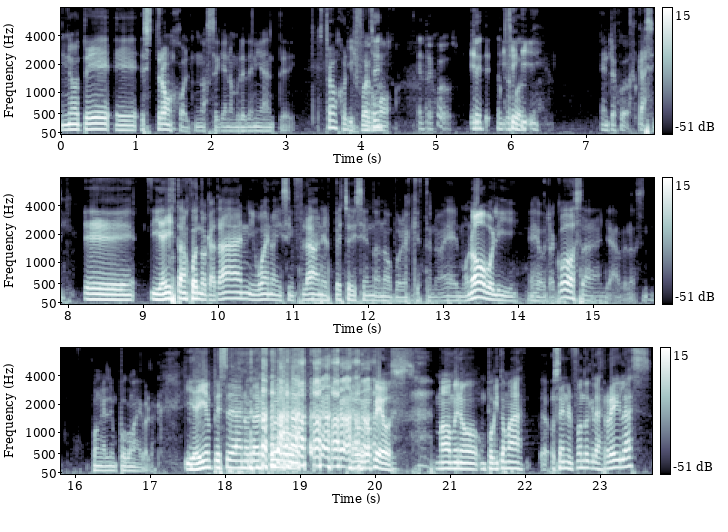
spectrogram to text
noté eh, Stronghold, no sé qué nombre tenía antes. Stronghold. Y fue Sí. como... Entre juegos. Sí, entre sí, juegos. y- entre juegos, casi. Eh, y ahí estaban jugando Catán y bueno, y se inflaban el pecho diciendo, no, pero es que esto no es el Monopoly, es otra cosa, ya, pero pónganle un poco más de color. Y ahí empecé a notar juegos europeos, más o menos un poquito más, o sea, en el fondo que las reglas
